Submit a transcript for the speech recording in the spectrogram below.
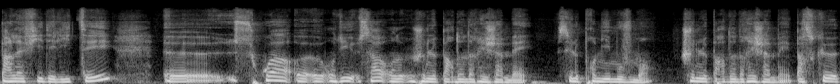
par l'infidélité, euh, soit euh, on dit ça, on, je ne le pardonnerai jamais. C'est le premier mouvement je ne le pardonnerai jamais. Parce que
